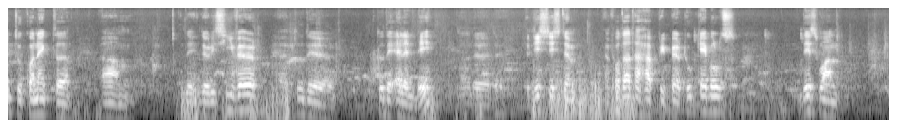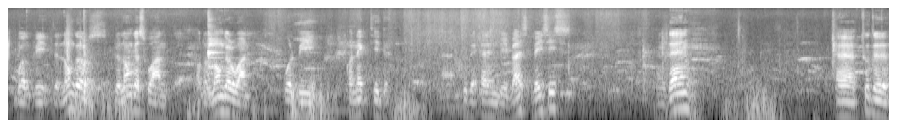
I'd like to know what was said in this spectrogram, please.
to connect uh, um, the, the receiver uh, to the to the LNB, uh, the, the, system, and for that I have prepared two cables. This one will be the longest, the longest one, or the longer one, will be connected uh, to the LNB bas basis, and then uh, to the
